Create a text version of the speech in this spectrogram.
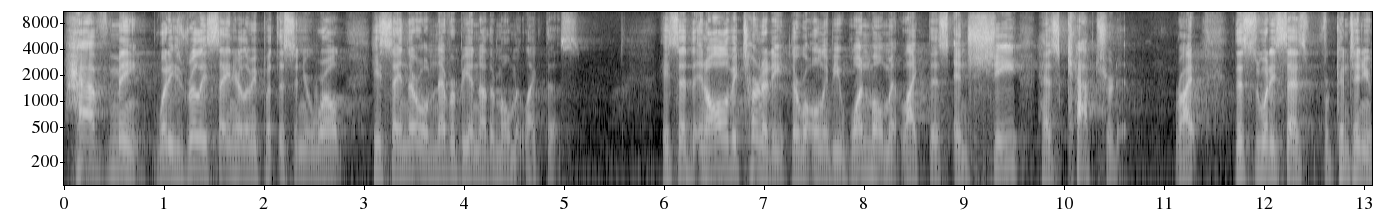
have me. What he's really saying here, let me put this in your world. He's saying there will never be another moment like this. He said, In all of eternity, there will only be one moment like this, and she has captured it right? This is what he says. For continue.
